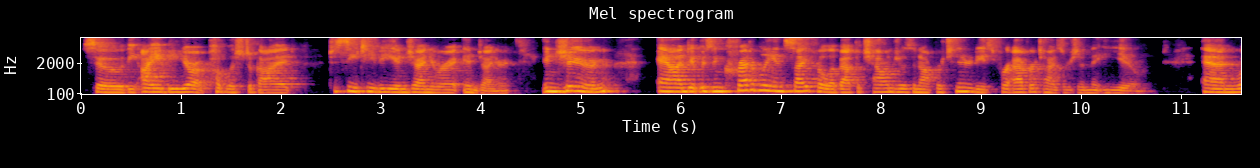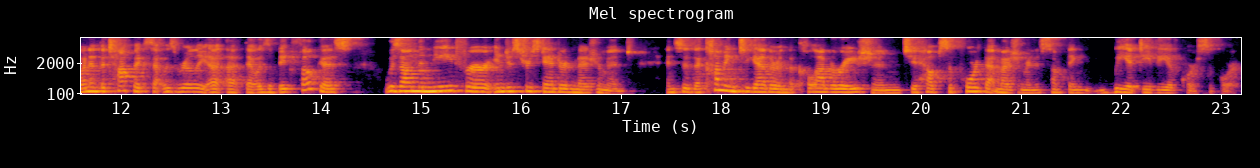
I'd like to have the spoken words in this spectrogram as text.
So the IAB Europe published a guide to CTV in January, in January, in June, and it was incredibly insightful about the challenges and opportunities for advertisers in the EU. And one of the topics that was really a, a, that was a big focus was on the need for industry standard measurement and so the coming together and the collaboration to help support that measurement is something we at DV, of course, support.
